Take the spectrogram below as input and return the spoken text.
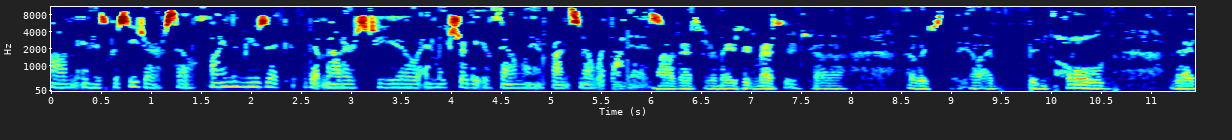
um, in his procedure. So find the music that matters to you, and make sure that your family and friends know what that is. Wow, that's an amazing message. Uh, I was, you know, I've been told that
